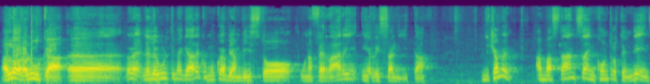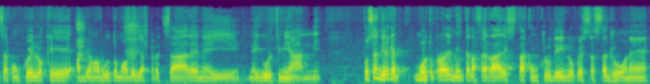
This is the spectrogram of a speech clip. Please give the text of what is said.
Allora Luca, eh, vabbè, nelle ultime gare comunque abbiamo visto una Ferrari in risalita, diciamo abbastanza in controtendenza con quello che abbiamo avuto modo di apprezzare nei, negli ultimi anni. Possiamo dire che molto probabilmente la Ferrari sta concludendo questa stagione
